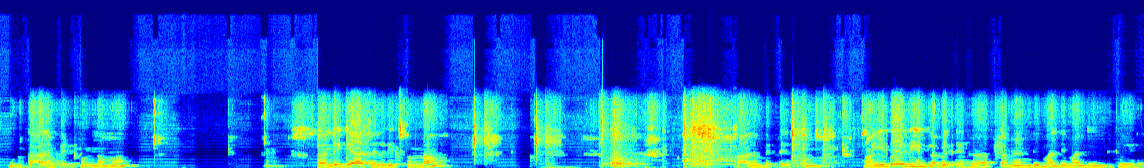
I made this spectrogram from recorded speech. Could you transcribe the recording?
ఇప్పుడు తాళం పెట్టుకుందాము. చూడండి గ్యాస్ వెలిగించుకుందాం. తాళం పెట్టేసుకుందాం. ఇదే దీంట్లో పెట్టేసి వేస్తానండి మళ్ళీ మళ్ళీ ఇంటికి వేరే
